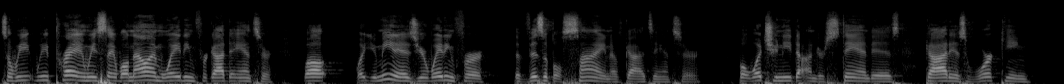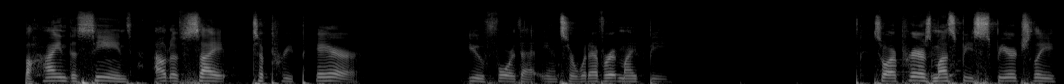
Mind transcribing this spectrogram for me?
So we, we pray and we say, Well, now I'm waiting for God to answer. Well, what you mean is you're waiting for the visible sign of God's answer. But what you need to understand is God is working behind the scenes, out of sight, to prepare you for that answer, whatever it might be. So our prayers must be spiritually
